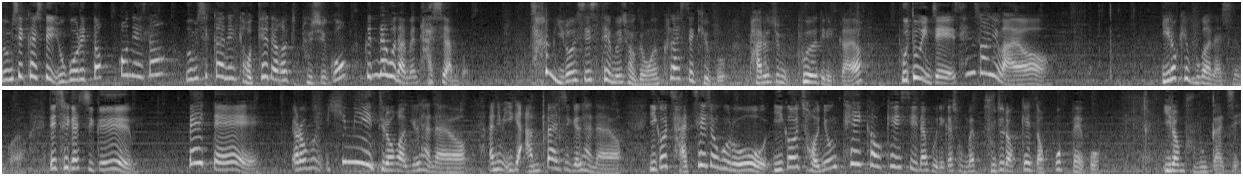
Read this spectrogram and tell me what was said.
음식 하실 때 요거를 떡 꺼내서 음식하는 곁에다가 두시고 끝나고 나면 다시 한번. 참 이런 시스템을 적용한 클래스 큐브 바로 좀 보여드릴까요? 보통 이제 생선이 와요. 이렇게 보관하시는 거예요. 근데 제가 지금 뺄 때 여러분 힘이 들어가길 하나요? 아니면 이게 안 빠지길 하나요? 이거 자체적으로 이거 전용 테이크아웃 케이스이다 보니까 정말 부드럽게 넣고 빼고 이런 부분까지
